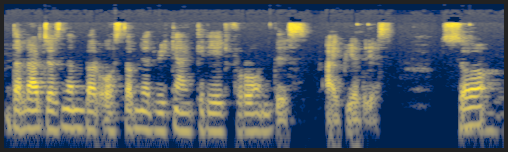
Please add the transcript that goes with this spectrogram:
the largest number of subnet we can create from this IP address. So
